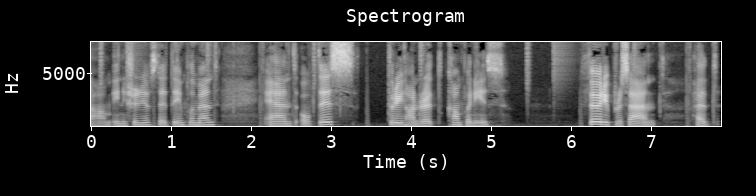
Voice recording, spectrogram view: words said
um, initiatives that they implement. And of this 300 companies, 30% had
